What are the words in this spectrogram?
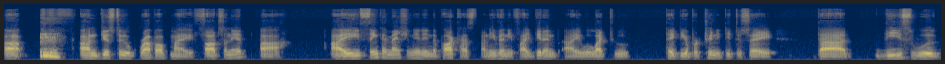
Uh, and just to wrap up my thoughts on it, uh, I think I mentioned it in the podcast, and even if I didn't, I would like to take the opportunity to say that this would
